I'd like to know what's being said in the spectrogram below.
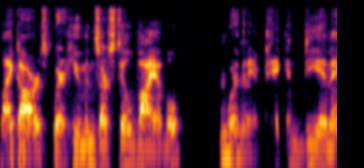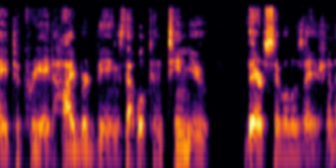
like ours, where humans are still viable, mm-hmm. where they have taken DNA to create hybrid beings that will continue their civilization.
